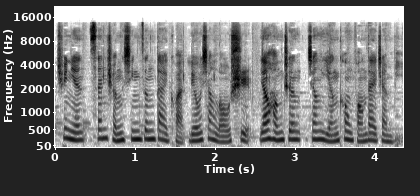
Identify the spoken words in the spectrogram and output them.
去年三成新增贷款流向楼市，央行称将严控房贷占比。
